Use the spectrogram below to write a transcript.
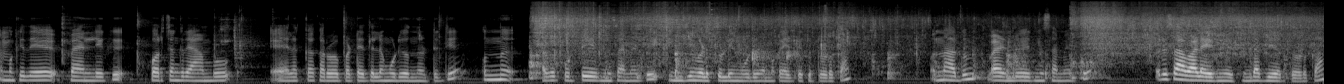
നമുക്കിതേ പാനിലേക്ക് കുറച്ചും ഗ്രാമ്പു ഏലക്ക കറുവപ്പട്ട ഇതെല്ലാം കൂടി ഒന്ന് ഇട്ടിട്ട് ഒന്ന് അത് പൊട്ടി വരുന്ന സമയത്ത് ഇഞ്ചിയും വെളുത്തുള്ളിയും കൂടി നമുക്ക് അതിലേക്ക് ഇട്ട് കൊടുക്കാം. ഒന്ന് അതും വഴണ്ട് വരുന്ന സമയത്ത് ഒരു സവാള അരിഞ്ഞ് വെച്ചിട്ടുണ്ട്. അത് ചേർത്ത് കൊടുക്കാം.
